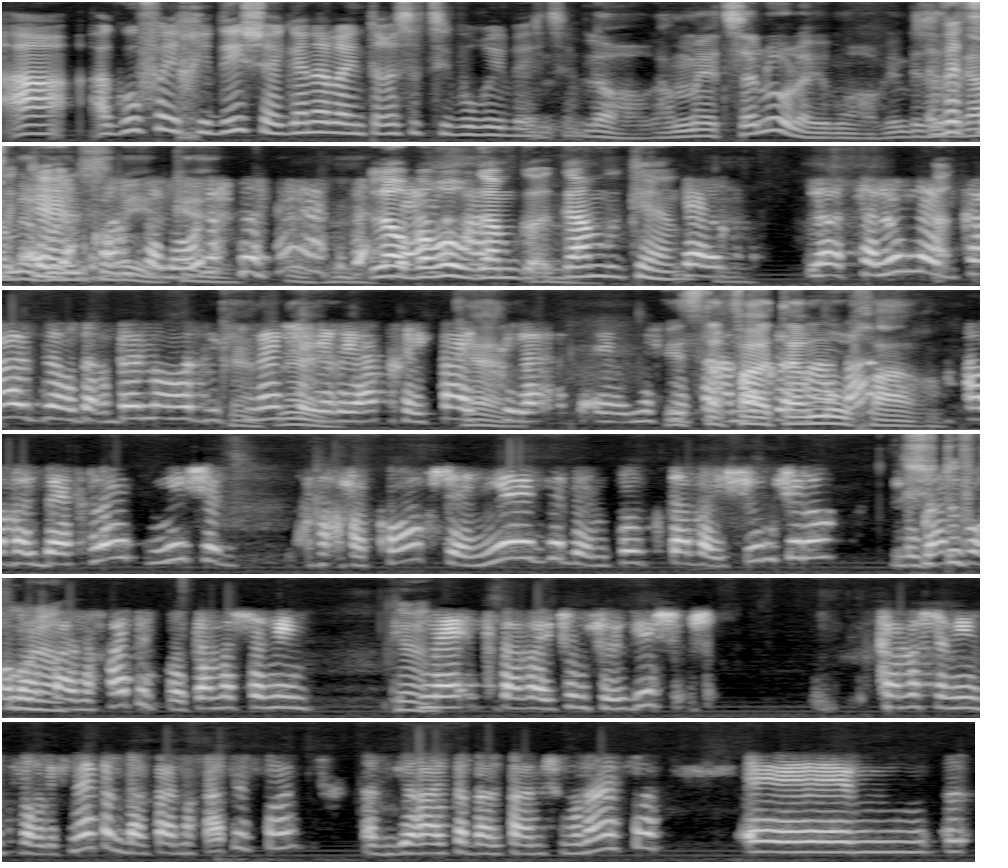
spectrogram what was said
הגוף היחידי שהגן על האינטרס הציבורי בעצם. לא, גם צלול היו מעורבים בזה, וצ- וגם כן. ארגונים גם מקומיים. צלול. כן. לא, ברור, גם, גם, כן. כן. לא, צלול נאבקה על זה עוד הרבה מאוד לפני כן. שעיריית חיפה כן. התחילה, אה, היא נכנסה הצטרפה עמוק יותר למאבק, מאוחר. אבל בהחלט מי ש... ה- הכוח שהניע את זה באמצעות כתב האישום שלו, הוא גם כבר פעולה. ב-2011, כמה שנים כן. לפני כתב האישום שהוא הגיש, ש- כמה שנים כבר לפני כן, ב-2011, הסגירה הייתה ב-2018,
